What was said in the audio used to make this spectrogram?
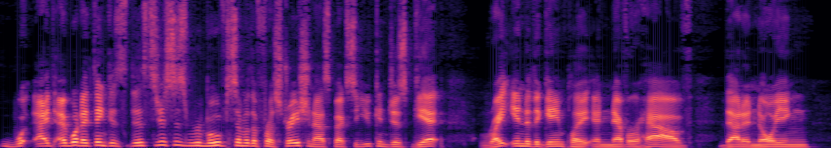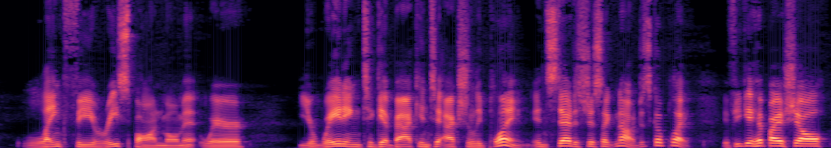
what I, I, what I think is this just has removed some of the frustration aspects, so you can just get right into the gameplay and never have that annoying, lengthy respawn moment where you're waiting to get back into actually playing. Instead, it's just like, no, just go play. If you get hit by a shell,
